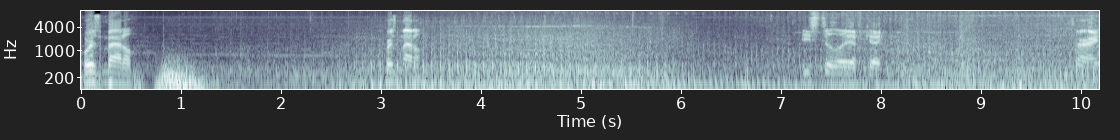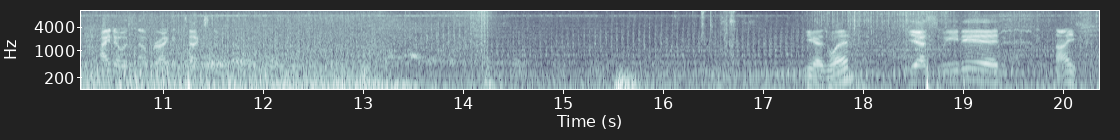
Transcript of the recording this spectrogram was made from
Where's the battle? Where's Metal? He's still AFK. It's alright. I know his number. I can text him. You guys win? Yes, we did. Nice.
